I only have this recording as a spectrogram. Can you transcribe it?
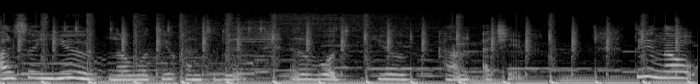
Also you know what you can do and what you can achieve. Do you know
